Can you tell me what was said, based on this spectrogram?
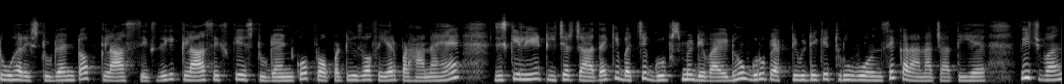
to her student of class six देखिए क्लास सिक्स के स्टूडेंट को प्रॉपर्टीज़ ऑफ एयर पढ़ाना है जिसके लिए टीचर चाहता है कि बच्चे ग्रुप्स में डिवाइड हों ग्रुप एक्टिविटी के थ्रू वो उनसे कराना चाहती है which one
